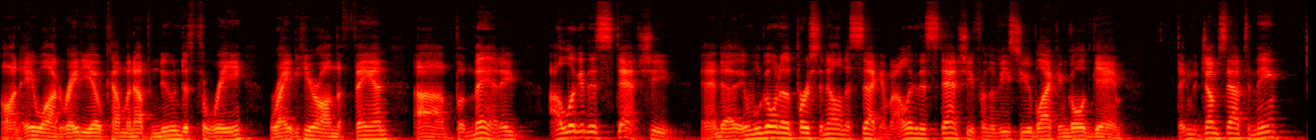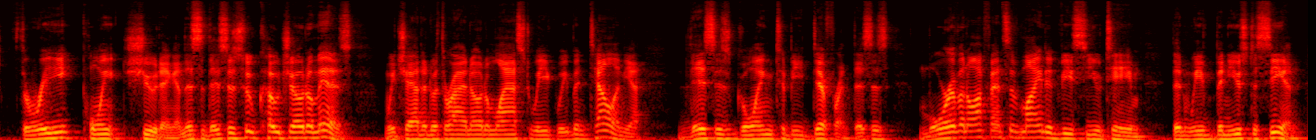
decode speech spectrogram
on Awad Radio coming up noon to 3 right here on The Fan. Uh, but man, I, I look at this stat sheet and uh, we'll go into the personnel in a second, but I look at this stat sheet from the VCU Black and Gold game. Thing that jumps out to me: three-point shooting, and this this is who Coach Odom is. We chatted with Ryan Odom last week. We've been telling you this is going to be different. This is more of an offensive-minded VCU team than we've been used to seeing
